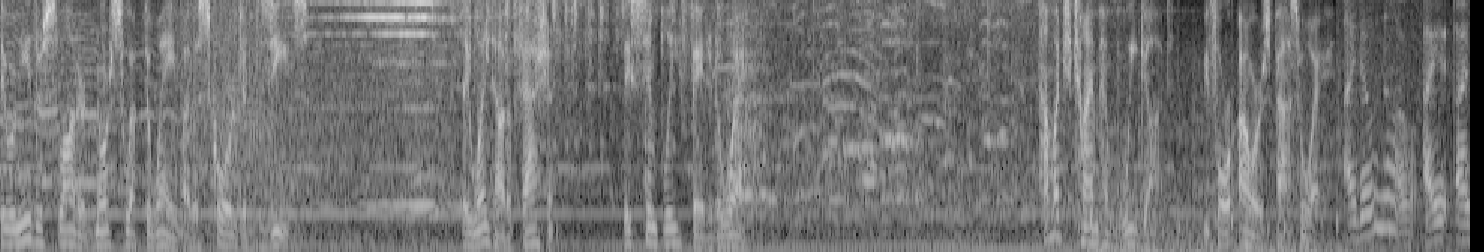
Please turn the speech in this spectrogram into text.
They were neither slaughtered nor swept away by the scourge of disease. They went out of fashion. They simply faded away. How much time have we got before ours pass away? I don't know. I, I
